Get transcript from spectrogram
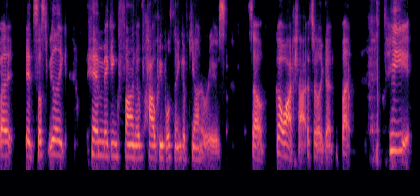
but it's supposed to be like him making fun of how people think of Keanu Reeves. So go watch that. It's really good. But he,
